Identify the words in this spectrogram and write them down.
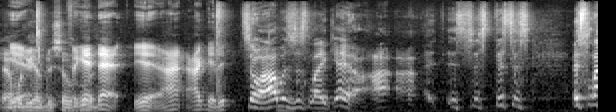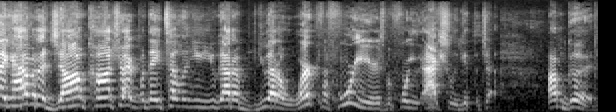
and what do you have to show for Forget it? that. Yeah, I, I get it. So I was just like, yeah, I, I, it's just this is. It's like having a job contract, but they telling you you gotta you gotta work for four years before you actually get the job. I'm good.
